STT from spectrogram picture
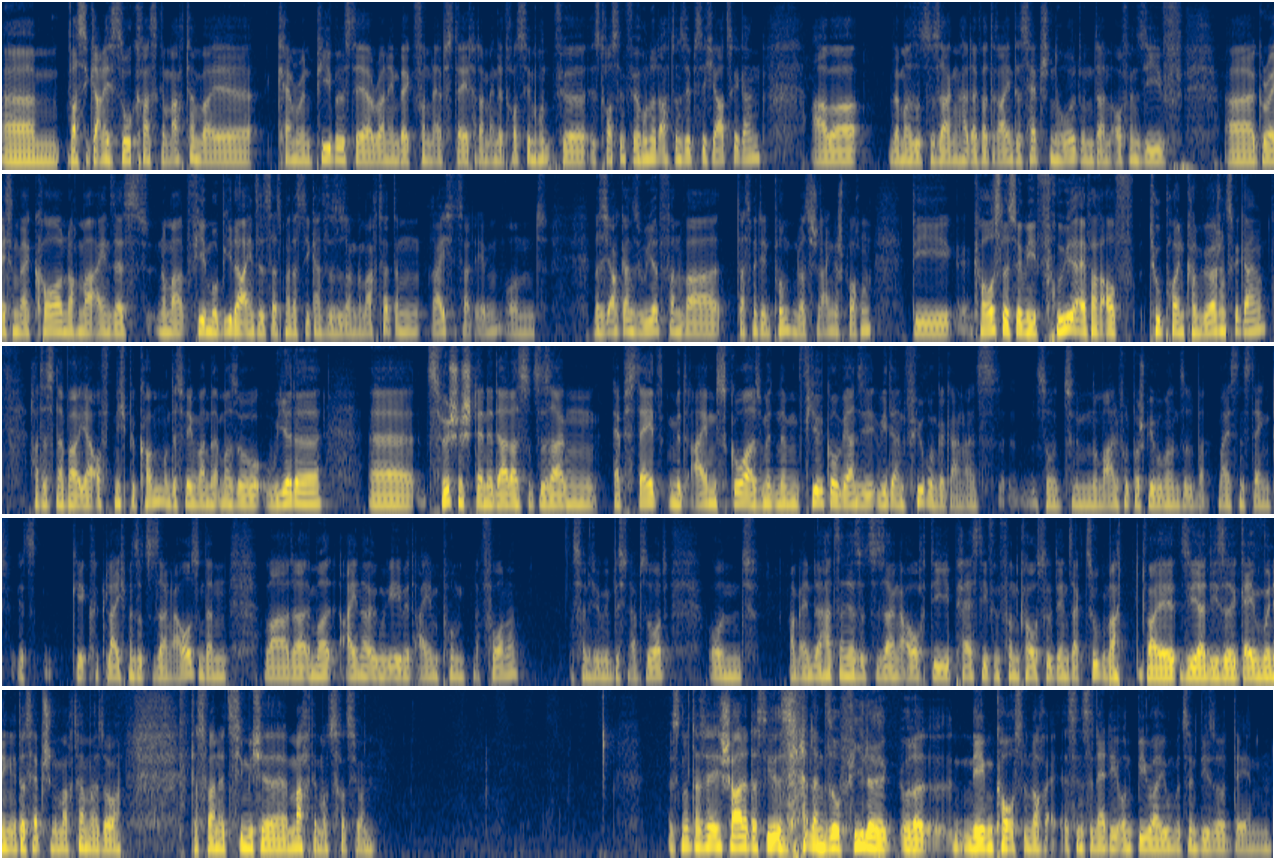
ähm, was sie gar nicht so krass gemacht haben, weil Cameron Peebles, der Running Back von App State, hat am Ende trotzdem für, ist trotzdem für 178 Yards gegangen. Aber wenn man sozusagen halt einfach drei Interception holt und dann offensiv äh, Grayson McCall nochmal einsetzt, nochmal viel mobiler einsetzt, als man das die ganze Saison gemacht hat, dann reicht es halt eben. Und was ich auch ganz weird fand, war das mit den Punkten, du hast es schon angesprochen. Die Coastal ist irgendwie früh einfach auf Two-Point-Conversions gegangen, hat es aber ja oft nicht bekommen und deswegen waren da immer so weirde äh, Zwischenstände da, dass sozusagen App State mit einem Score, also mit einem Field Goal, wären sie wieder in Führung gegangen, als so zu einem normalen Footballspiel, wo man so meistens denkt, jetzt gleicht man sozusagen aus und dann war da immer einer irgendwie mit einem Punkt nach vorne. Das fand ich irgendwie ein bisschen absurd. Und am Ende hat dann ja sozusagen auch die Pass-Defense von Coastal den Sack zugemacht, weil sie ja diese Game-Winning-Interception gemacht haben. Also das war eine ziemliche Machtdemonstration. Ist nur tatsächlich schade, dass dieses Jahr dann so viele oder neben Coastal noch Cincinnati und BYU mit sind, die so den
